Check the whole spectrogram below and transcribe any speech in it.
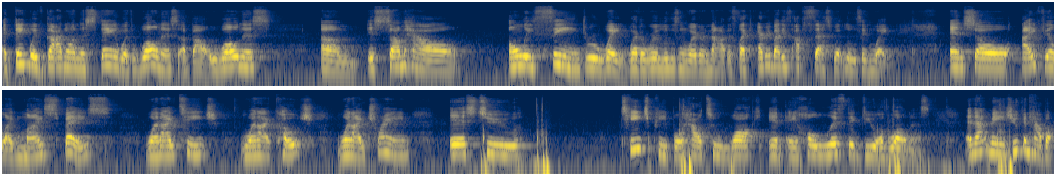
I think we've gotten on this thing with wellness about wellness um, is somehow only seen through weight, whether we're losing weight or not. It's like everybody's obsessed with losing weight. And so I feel like my space when I teach, when I coach, when I train is to teach people how to walk in a holistic view of wellness. And that means you can have an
